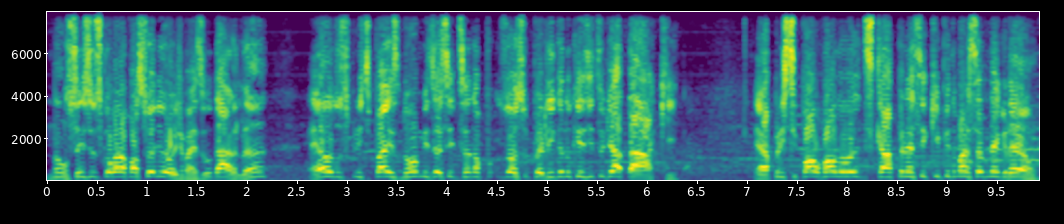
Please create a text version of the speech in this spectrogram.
Não sei se o Escobar passou ele hoje, mas o Darlan é um dos principais nomes dessa edição da, da Superliga no quesito de ataque. É a principal válvula de escape nessa equipe do Marcelo Negrão.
